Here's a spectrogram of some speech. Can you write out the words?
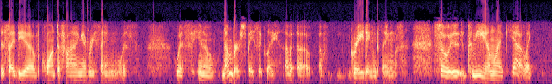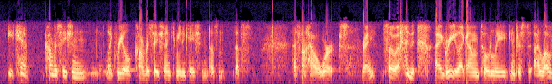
this idea of quantifying everything with with you know numbers basically of, of, of grading things. So it, to me, I'm like, yeah, like you can't conversation like real conversation and communication doesn't that's that's not how it works, right? So I, I agree. Like I'm totally interested. I love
